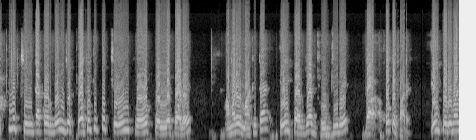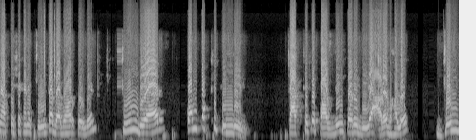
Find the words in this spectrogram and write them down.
আপনি চিন্তা করবেন যে কতটুকু চুন প্রয়োগ করলে পরে আমার এই মাটিটা এই পর্যায়ে ঝুরঝুরে বা হতে পারে। এই পরিমাণে আপনি সেখানে চুনটা ব্যবহার করবেন। চুন দেওয়ার কমপক্ষে তিন দিন, চার থেকে পাঁচ দিন পরে দিলে আরও ভালো। জৈব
